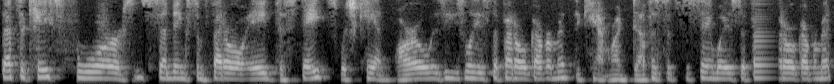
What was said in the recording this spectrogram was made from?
that's a case for sending some federal aid to states, which can't borrow as easily as the federal government. They can't run deficits the same way as the federal government.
